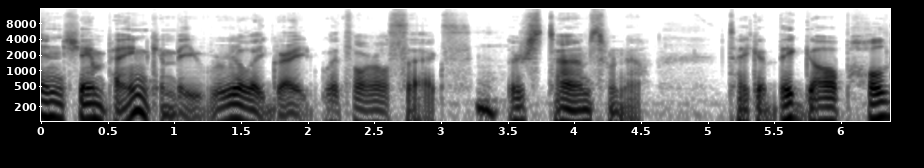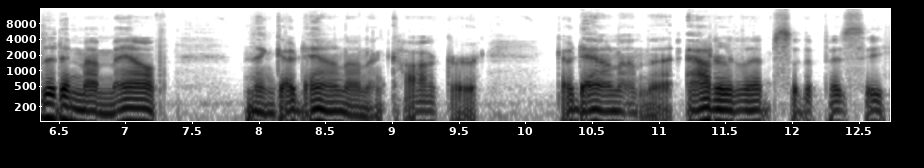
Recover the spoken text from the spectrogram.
and champagne can be really great with oral sex. Mm. There's times when I'll take a big gulp, hold it in my mouth, and then go down on a cock or go down on the outer lips of the pussy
